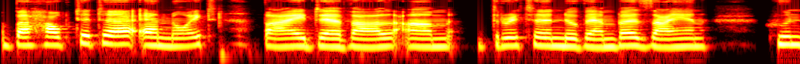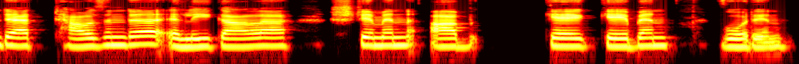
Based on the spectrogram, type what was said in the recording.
behauptete erneut, bei der Wahl am 3. November seien Hunderttausende illegaler Stimmen abgegeben wurden.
